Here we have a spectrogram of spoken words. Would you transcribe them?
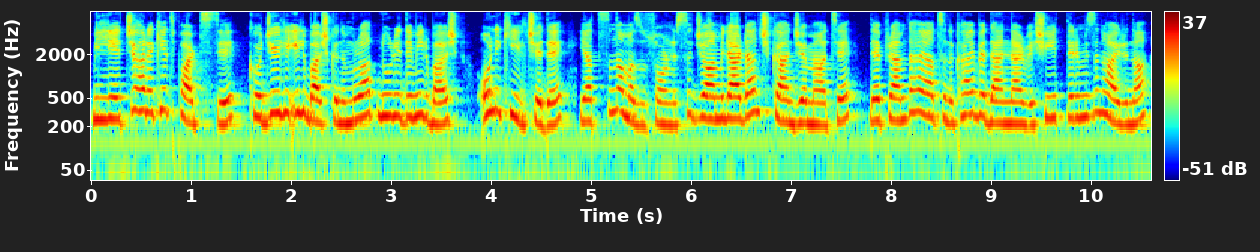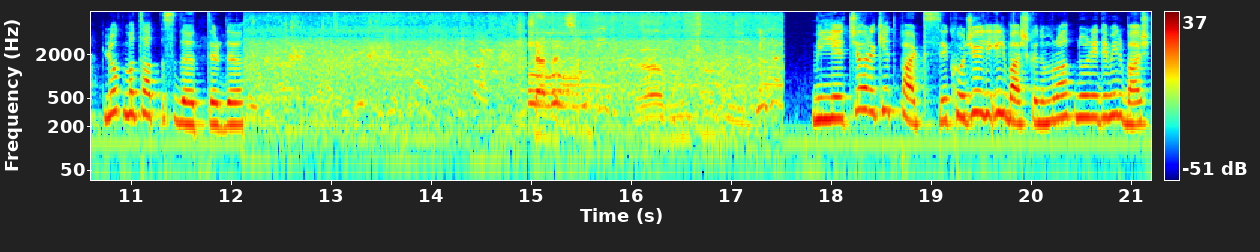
Milliyetçi Hareket Partisi, Kocaeli İl Başkanı Murat Nuri Demirbaş, 12 ilçede yatsı namazı sonrası camilerden çıkan cemaate depremde hayatını kaybedenler ve şehitlerimizin hayrına lokma tatlısı dağıttırdı. Milliyetçi Hareket Partisi, Kocaeli İl Başkanı Murat Nuri Demirbaş,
